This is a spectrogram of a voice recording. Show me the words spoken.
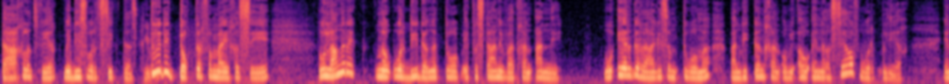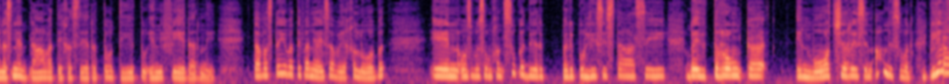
daagliks werk met die soort siektes. Toe die dokter vir my gesê, hoe langer ek nou oor die dinge top, ek verstaan nie wat gaan aan nie. Hoe erger raak die simptome, want die kind gaan op die ou einde selfmoord pleeg. En is net dan wat hy gesê het tot hier toe en nie verder nie. Daar was tye wat hy van die huis af weggeloop het en ons moes hom gaan soek deur by die polisiestasie, by die tronke en mortuaries en al die soort. Die hele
